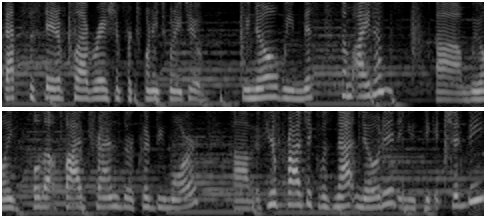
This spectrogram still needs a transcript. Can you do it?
That's the state of collaboration for 2022. We know we missed some items. Um, we only pulled out five trends. There could be more. Um, if your project was not noted and you think it should be,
